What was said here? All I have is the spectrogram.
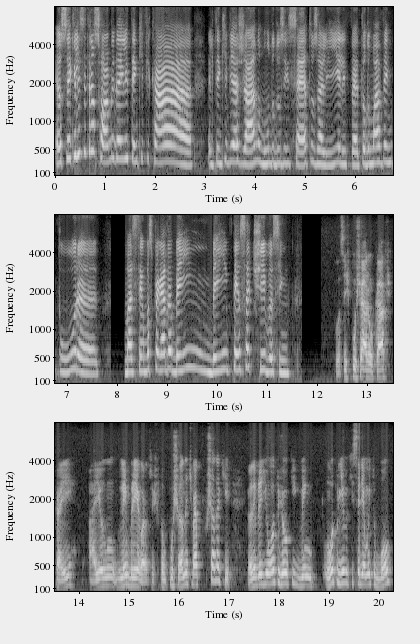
Eu sei que ele se transforma e daí ele tem que ficar. Ele tem que viajar no mundo dos insetos ali. Ele é toda uma aventura. Mas tem umas pegadas bem, bem pensativas, assim. Vocês puxaram o Kafka aí, aí eu lembrei agora, vocês estão puxando, a gente vai puxando aqui. Eu lembrei de um outro jogo que vem, um outro livro que seria muito bom,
